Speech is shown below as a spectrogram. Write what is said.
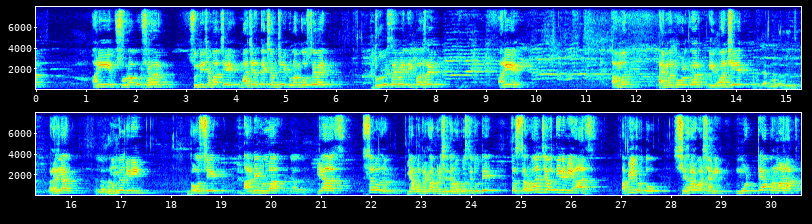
आणि सोलापूर शहर सुन्नी जमातचे माजी अध्यक्ष आमचे गुलाम गौस आहेत दुर्वे साहेब आहेत इक्बाल साहेब आणि अहमद अहमद मोहोळकर इरफान शेख रजाक मंगलगिरी गौस शेख आरबी मुल्ला या सर्वजण या पत्रकार परिषदेला उपस्थित होते. तर सर्वांच्या वतीने मी आज अपील करतो शहरवाशांनी मोठ्या प्रमाणात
